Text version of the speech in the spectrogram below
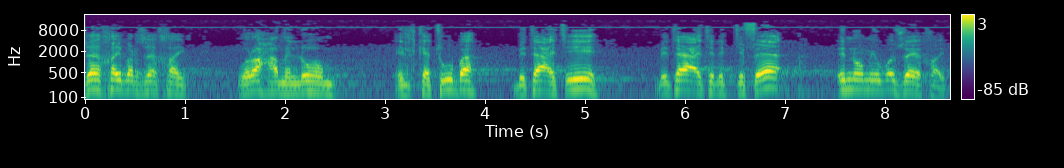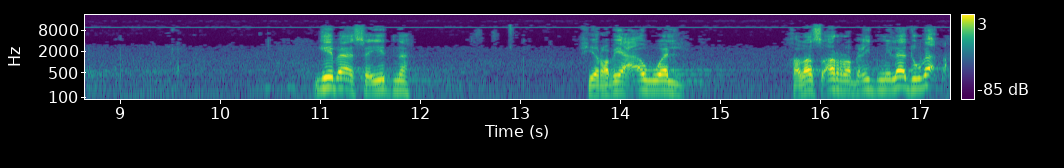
زي خيبر زي خيبر. وراح عامل لهم الكتوبة بتاعه إيه؟ بتاعه الاتفاق إنهم يبقوا زي خيبر. جه بقى سيدنا في ربيع أول خلاص قرب عيد ميلاده بقى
